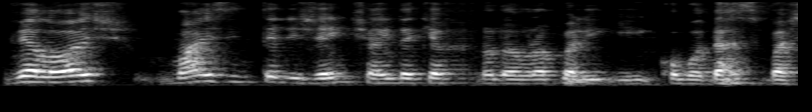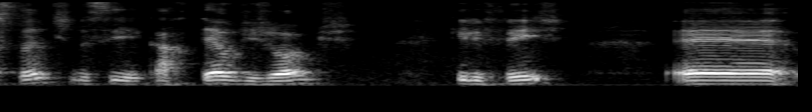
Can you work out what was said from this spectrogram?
veloz, mais inteligente, ainda que a final da Europa League incomodasse bastante nesse cartel de jogos que ele fez. É,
